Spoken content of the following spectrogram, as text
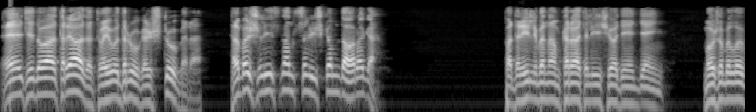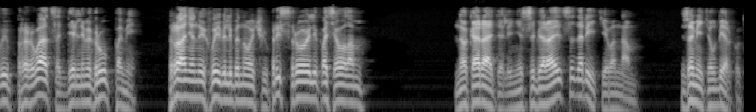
Эти два отряда твоего друга Штубера обошлись нам слишком дорого. Подарили бы нам каратели еще один день. Можно было бы прорваться отдельными группами. Раненых вывели бы ночью, пристроили по селам. Но каратели не собираются дарить его нам, — заметил Беркут.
